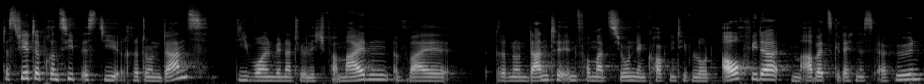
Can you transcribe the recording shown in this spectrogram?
Das vierte Prinzip ist die Redundanz. Die wollen wir natürlich vermeiden, weil redundante Informationen den kognitiven Load auch wieder im Arbeitsgedächtnis erhöhen.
